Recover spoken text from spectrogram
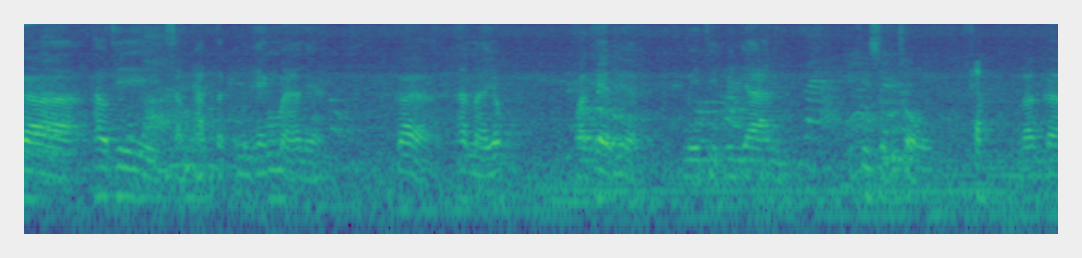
ก็เท่าที่สัมผัสตระกูลเฮงมาเนี่ยก็ท่านนายกพรเทพเนี่ยมีจิตวิญญาณ ที่สูงส่ง ครับ แล้วก็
